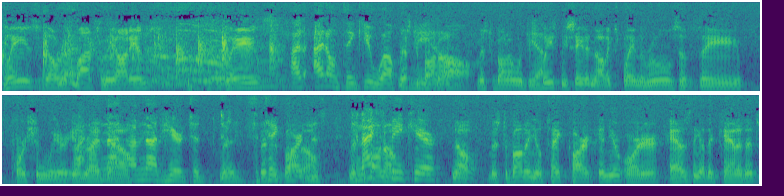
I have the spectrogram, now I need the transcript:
please, no response from the audience. Please. I, I don't think you welcome Mr. me Bono, at all. Mr. Bono, would you Yeah. please be seated and I'll explain the rules of the portion we are in I, right am not, now? I'm not here to, to, Mr. to Mr. take part in Bono, this. Mr. Can I Bono. speak here? No. Mr. Bono, you'll take part in your order as the other candidates.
